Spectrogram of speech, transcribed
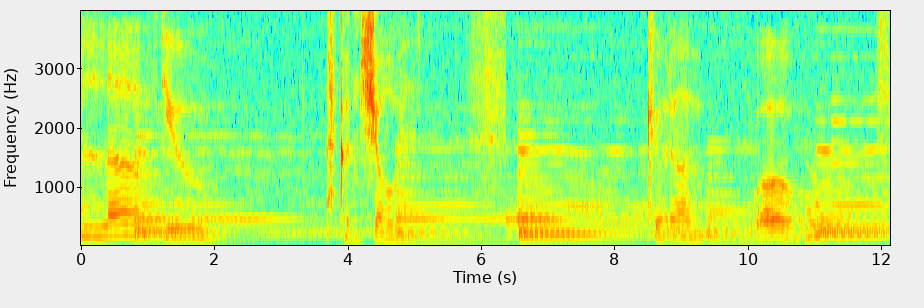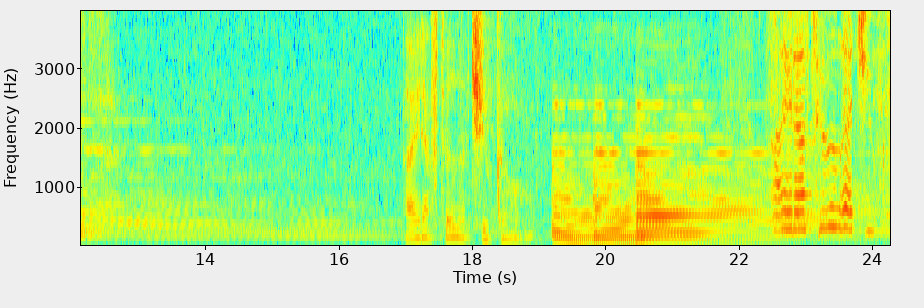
Loved you, I couldn't show it. Could I? Whoa. I'd have to let you go. I'd have to let you go.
